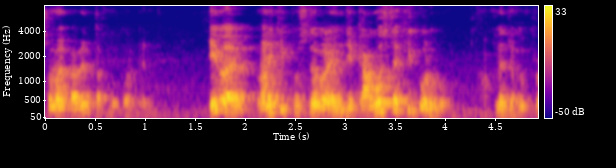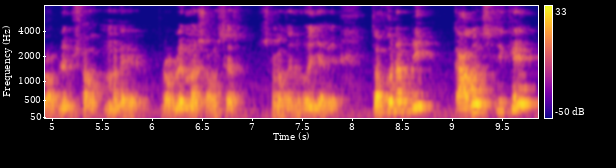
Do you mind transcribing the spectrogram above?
সময় পাবেন তখন করবেন। এবার অনেকেই প্রশ্ন করেন যে কাগজটা কি করব? আপনার যখন প্রবলেম মানে প্রবলেম বা সমস্যার সমাধান হয়ে যাবে, তখন আপনি কাগজটিকে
